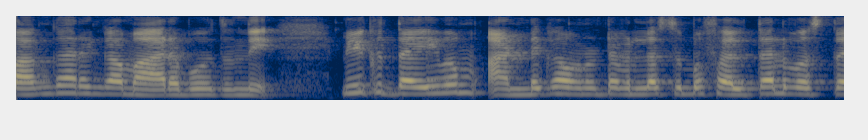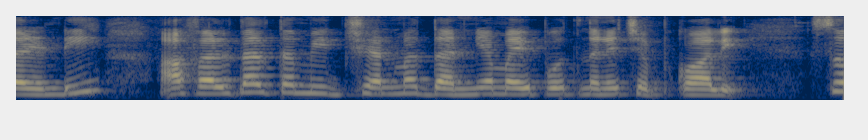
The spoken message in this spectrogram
బంగారంగా మారబోతుంది. మీకు దైవం అండగా ఉండటం వల్ల శుభ ఫలితాలు వస్తాయండి. ఆ ఫలితాలతో మీ జన్మ ధన్యమైపోతుందనే చెప్పుకోవాలి. సో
